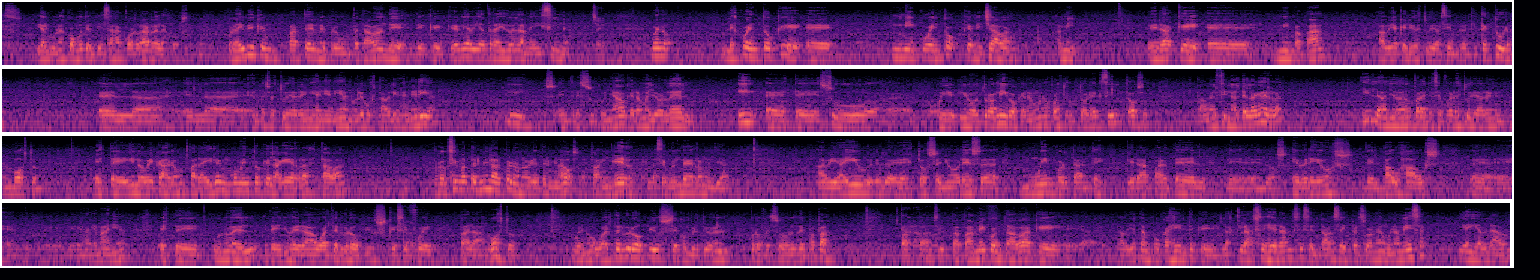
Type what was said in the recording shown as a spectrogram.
Y algunas cómo te empiezas a acordar de las cosas. Por ahí vi que en parte me preguntaban de, qué me había traído en la medicina. Bueno, les cuento que eh, mi cuento que me echaban a mí era que eh, mi papá había querido estudiar siempre arquitectura. Él, eh, empezó a estudiar en ingeniería, no le gustaba la ingeniería. Y entre su cuñado, que era mayor de él, y este, su y, otro amigo que eran unos constructores exitosos, estaban al final de la guerra y le ayudaron para que se fuera a estudiar en, Boston. Este, y lo becaron para ir en un momento que la guerra estaba próxima a terminar, pero no había terminado, o sea, estaba en guerra, en la Segunda Guerra Mundial. Había ahí estos señores eh, muy importantes, que era parte de los hebreos del Bauhaus eh, eh, en Alemania, este, uno de, ellos era Walter Gropius, que se fue para Boston. Bueno, Walter Gropius se convirtió en el profesor de papá. Papá, papá me contaba que eh, había tan poca gente que las clases eran, se sentaban seis personas en una mesa y ahí hablaban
